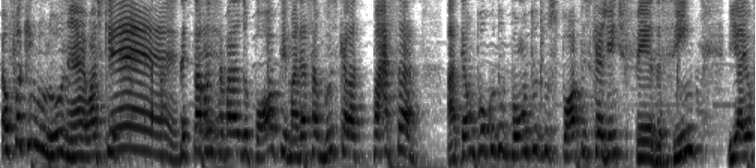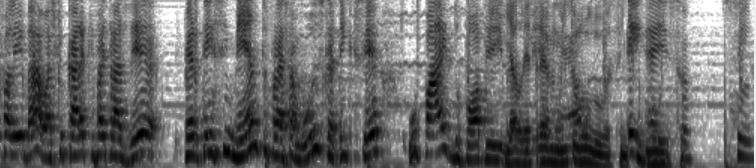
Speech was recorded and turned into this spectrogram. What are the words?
é o fucking Lulu, né? Eu acho que É. a gente tava falando dessa parada do pop, mas essa música ela passa até um pouco do ponto dos pops que a gente fez, assim. E aí eu falei, bah, eu acho que o cara que vai trazer pertencimento pra essa música tem que ser o pai do pop E a letra é muito né? Lulu, assim. Ei, É muito. isso. Sim.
